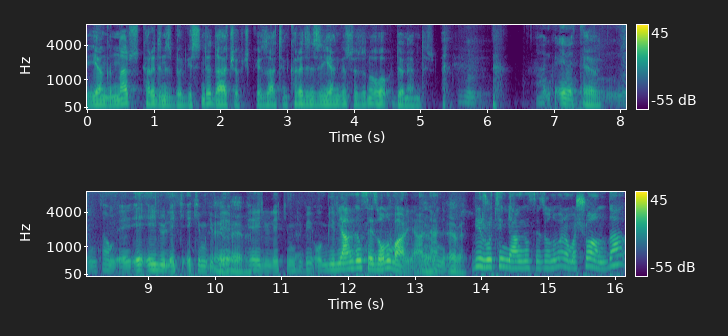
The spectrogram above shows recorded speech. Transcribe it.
yangınlar Karadeniz bölgesinde daha çok çıkıyor. Zaten Karadeniz'in yangın sezonu o dönemdir. Evet. Evet. Tam e, e- Eylül Ek- Ekim gibi, Evet, evet. Eylül Ekim gibi o bir yangın sezonu var yani. Evet, Hani evet. Bir rutin yangın sezonu var ama şu anda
